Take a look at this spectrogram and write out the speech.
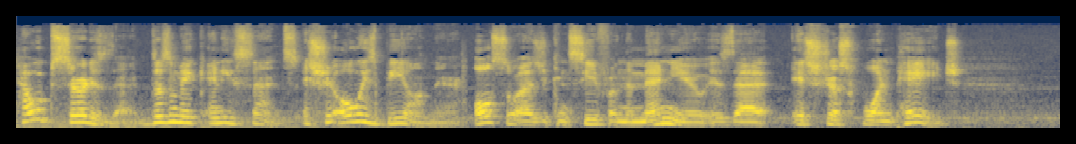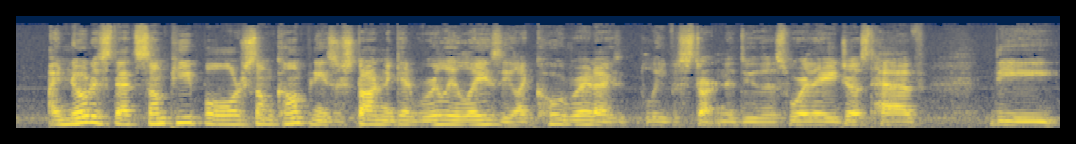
How absurd is that? It doesn't make any sense. It should always be on there. Also, as you can see from the menu, is that it's just one page. I noticed that some people or some companies are starting to get really lazy. Like Code Red, I believe, is starting to do this, where they just have the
